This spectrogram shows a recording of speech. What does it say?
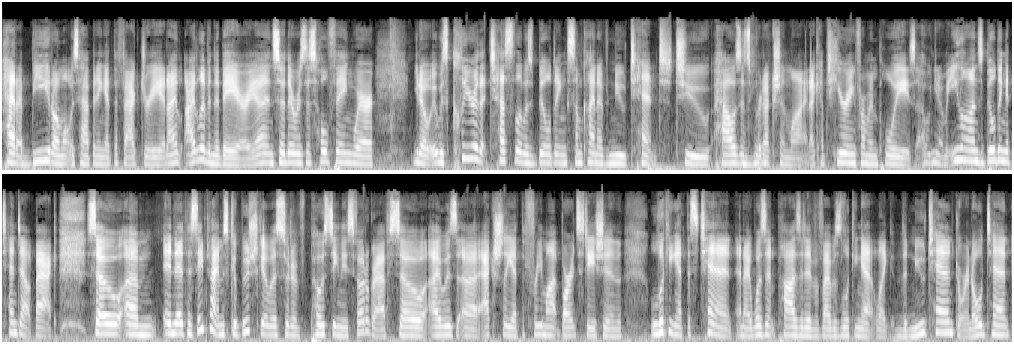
had a bead on what was happening at the factory. And I I live in the Bay Area, and so there was this whole thing where you know, it was clear that Tesla was building some kind of new tent to house its production line. I kept hearing from employees, oh, you know, Elon's building a tent out back. So, um, and at the same time, Skabooshka was sort of posting these photographs. So I was uh, actually at the Fremont BART station looking at this tent, and I wasn't positive if I was looking at like the new tent or an old tent.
